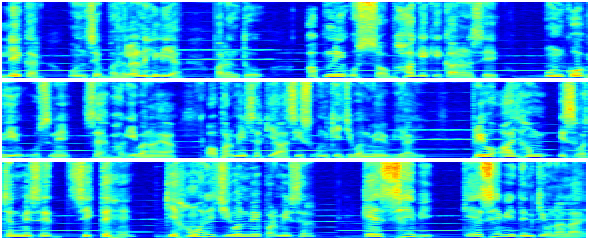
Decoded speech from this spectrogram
लेकर उनसे बदला नहीं लिया, परंतु अपने उस सौभाग्य के कारण से उनको भी उसने सहभागी बनाया और परमेश्वर की आशीष उनके जीवन में भी आई। प्रियो, आज हम इस वचन में से सीखते हैं कि हमारे जीवन में परमेश्वर कैसे भी कैसे भी दिन क्यों ना लाए,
